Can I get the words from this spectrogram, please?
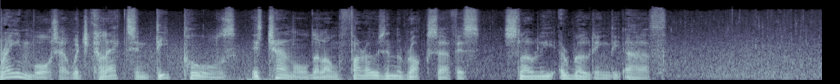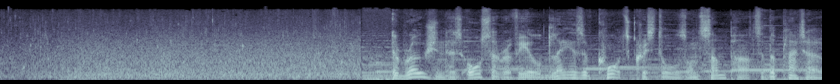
Rainwater, which collects in deep pools, is channeled along furrows in the rock surface, slowly eroding the earth. Erosion has also revealed layers of quartz crystals on some parts of the plateau.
